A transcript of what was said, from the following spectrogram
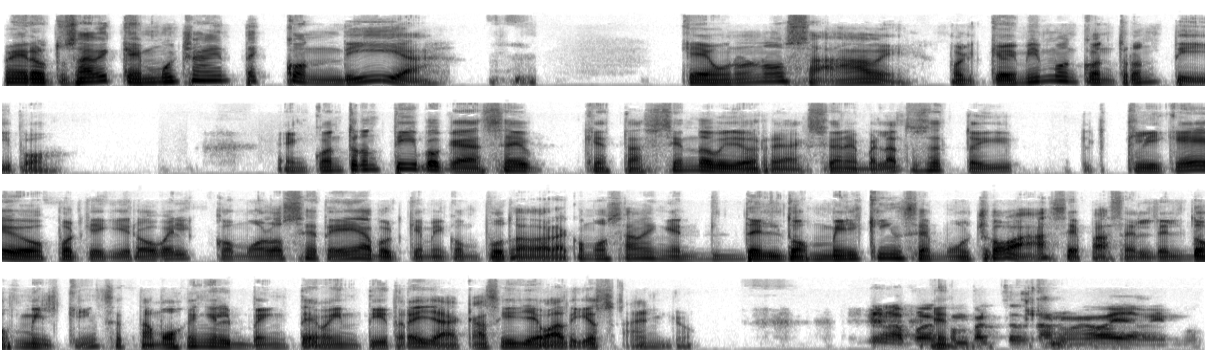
Pero tú sabes que hay mucha gente escondida que uno no sabe. Porque hoy mismo encontré un tipo. Encuentro un tipo que hace, que está haciendo video reacciones, ¿verdad? Entonces estoy cliqueo porque quiero ver cómo lo setea, porque mi computadora, como saben, es del 2015, mucho hace para ser del 2015. Estamos en el 2023, ya casi lleva 10 años. No la puedes compartir esa nueva ya mismo.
